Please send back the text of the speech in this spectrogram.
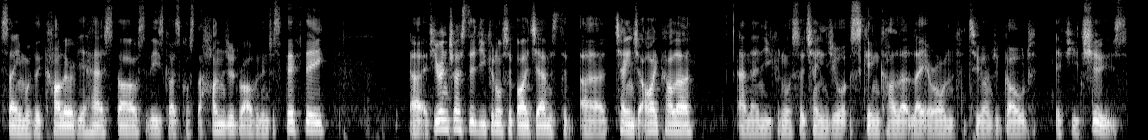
Same with the colour of your hairstyle, so these guys cost 100 rather than just 50. Uh, if you're interested, you can also buy gems to uh, change your eye colour, and then you can also change your skin colour later on for 200 gold if you choose.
